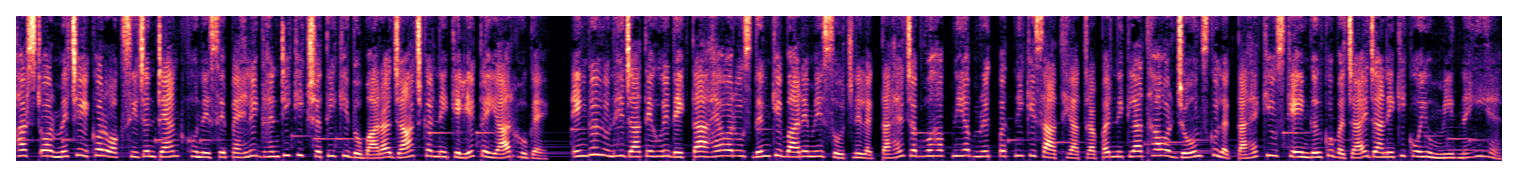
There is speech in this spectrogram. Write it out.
हर्स्ट और मिच एक और ऑक्सीजन टैंक होने से पहले घंटी की क्षति की दोबारा जाँच करने के लिए तैयार हो गए। एंगल उन्हें जाते हुए देखता है और उस दिन के बारे में सोचने लगता है जब वह अपनी अब मृत पत्नी के साथ यात्रा पर निकला था और जोन्स को लगता है कि उसके एंगल को बचाए जाने की कोई उम्मीद नहीं है।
